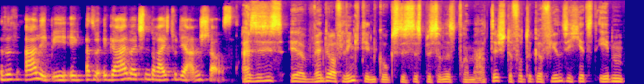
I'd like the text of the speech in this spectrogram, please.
es ist Alibi, e, also egal welchen Bereich du dir anschaust. Also es ist, wenn du auf LinkedIn guckst, ist es besonders dramatisch. Da fotografieren sich jetzt eben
